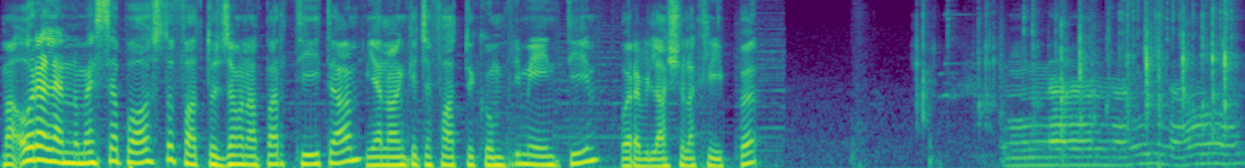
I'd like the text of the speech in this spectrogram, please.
Ma ora le hanno messe a posto, ho fatto già una partita, mi hanno anche già fatto i complimenti, ora vi lascio la clip. No, no, no, no.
